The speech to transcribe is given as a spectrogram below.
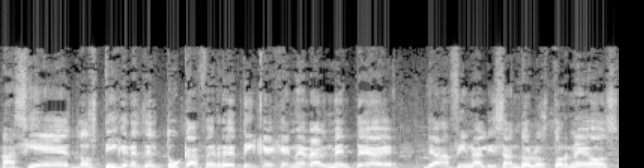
Así es, los Tigres del Tuca Ferretti, que generalmente eh, ya finalizando los torneos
